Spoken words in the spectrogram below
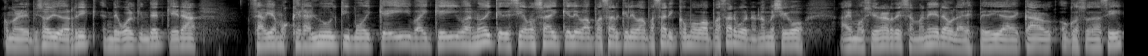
Como en el episodio de Rick en The Walking Dead, que era, sabíamos que era el último y que iba y que iba, ¿no? Y que decíamos, ay, ¿qué le va a pasar? ¿Qué le va a pasar? ¿Y cómo va a pasar? Bueno, no me llegó a emocionar de esa manera o la despedida de Carl o cosas así.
